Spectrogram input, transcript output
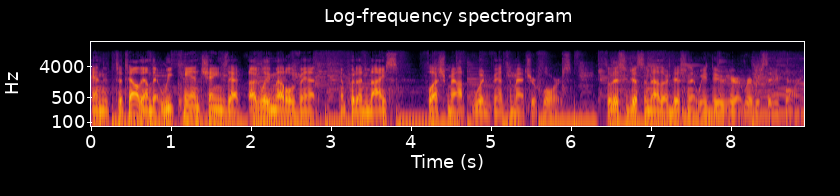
and to tell them that we can change that ugly metal vent and put a nice flush mount wood vent to match your floors. So this is just another addition that we do here at River City Flooring.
